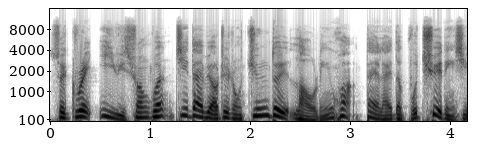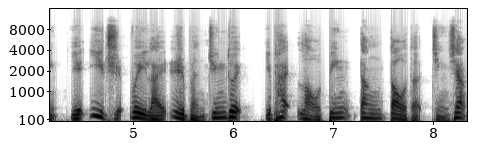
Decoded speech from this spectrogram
所以 Gray 一语双关，既代表这种军队老龄化带来的不确定性，也抑制未来日本军队一派老兵当道的景象。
